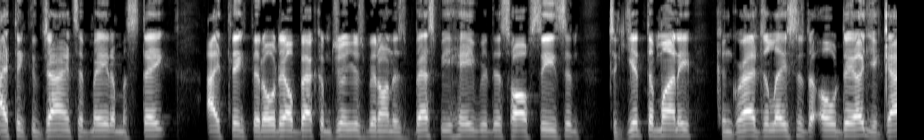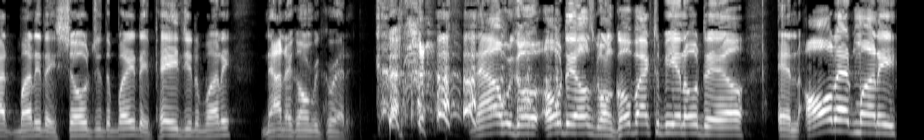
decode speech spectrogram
I think the Giants have made a mistake. I think that Odell Beckham Jr. has been on his best behavior this offseason to get the money. Congratulations to Odell. You got money. They showed you the money. They paid you the money. Now they're going to regret it. now we're going. Odell's going to go back to being Odell, and all that money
